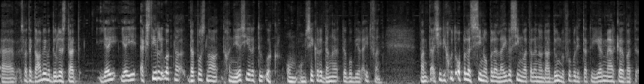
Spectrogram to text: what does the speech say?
Uh so wat ek daarmee bedoel is dat jy jy ek stuur hulle ook na dikwels na geneesheere toe ook om om sekere dinge te probeer uitvind. Want as jy die goed op hulle sien, op hulle lywe sien wat hulle nou daar doen, byvoorbeeld die tatoeëermerke wat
